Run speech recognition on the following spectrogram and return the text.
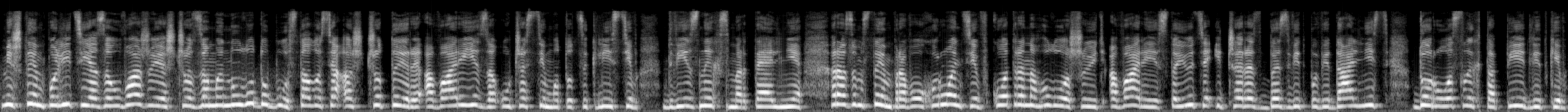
Між тим, поліція зауважує, що за минулу добу сталося аж чотири аварії за участі мотоциклістів. Дві з них смертельні. Разом з тим, правоохоронці вкотре наголошують, аварії стаються і через безвідповідальність дорослих та підлітків,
